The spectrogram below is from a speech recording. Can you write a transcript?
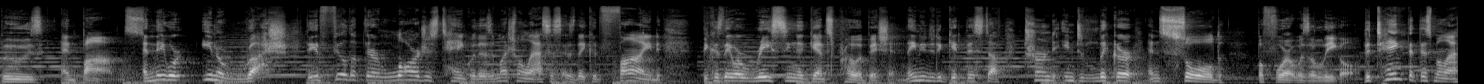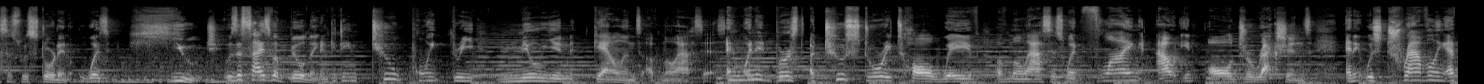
booze and bombs. And they were in a rush. They had filled up their largest tank with as much molasses as they could find because they were racing against prohibition. They needed to get this stuff turned into liquor and sold before it was illegal. The tank that this molasses was stored in was huge. It was the size of a building and contained 2.3 million gallons of molasses. And when it burst, a two story tall wave of molasses went flying out in all directions and it was traveling at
